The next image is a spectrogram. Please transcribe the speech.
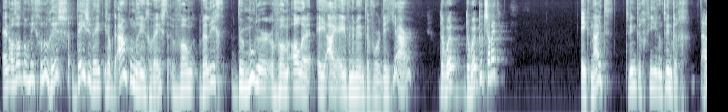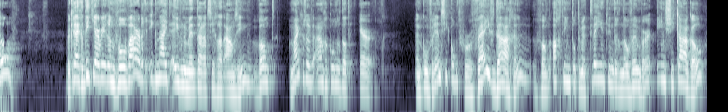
En als dat nog niet genoeg is, deze week is ook de aankondiging geweest van wellicht de moeder van alle AI-evenementen voor dit jaar. De Work, de Work Doet Summit? Ignite 2024. Oh, We krijgen dit jaar weer een volwaardig Ignite-evenement naar het zich laat aanzien. Want Microsoft heeft aangekondigd dat er een conferentie komt voor vijf dagen van 18 tot en met 22 november in Chicago.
